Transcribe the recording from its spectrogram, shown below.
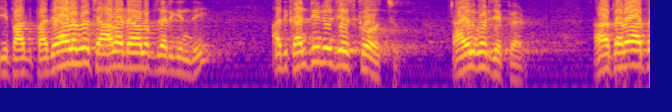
ఈ పది పదేళ్ళలో చాలా డెవలప్ జరిగింది అది కంటిన్యూ చేసుకోవచ్చు. ఆయన కూడా చెప్పాడు. ఆ తర్వాత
